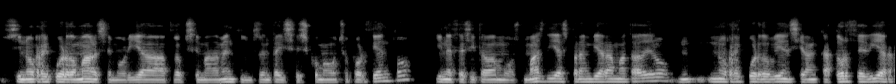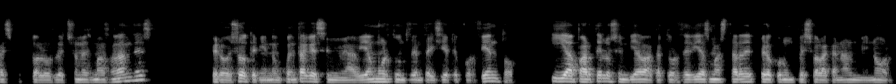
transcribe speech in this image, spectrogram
si no recuerdo mal, se moría aproximadamente un 36,8% y necesitábamos más días para enviar a matadero. No recuerdo bien si eran 14 días respecto a los lechones más grandes, pero eso teniendo en cuenta que se me había muerto un 37%. Y aparte los enviaba 14 días más tarde, pero con un peso a la canal menor.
